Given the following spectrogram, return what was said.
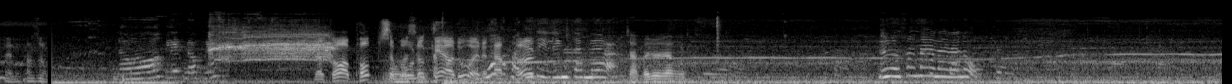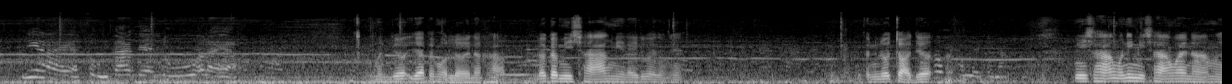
เหมือนความสุขนกเรียกนกนี่แล้วก็พบสบู่นกแก้วด้วยนะครับขวัญเออที่ดีลิงเต็มเลยอะจับไปด้วยแล้วดูดูข้างหน้านั่นนะลูกนี่อะไรอะศูนย์การเรียนรู้อะไรอะมันเยอะแยะไปหมดเลยนะครับ แล้วก็มีช้างมีอะไรด้วยตรงนี้ ตอนนี้รถจอดเยอะ เข้าไปทำเลยกันนะมีช้างวันนี้มีช้างว่ายน้ำไง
